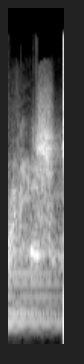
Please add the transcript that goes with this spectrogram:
armies.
